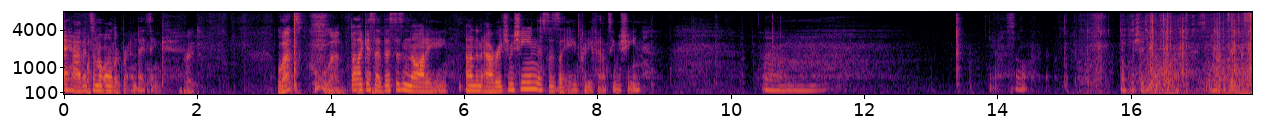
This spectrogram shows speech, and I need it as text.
I have. It's an older brand, I think. right. Well, that's cool then. But like I said, this is not a not an average machine. This is a pretty fancy machine. Um, yeah, so I think you should be able to see how it zigs.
